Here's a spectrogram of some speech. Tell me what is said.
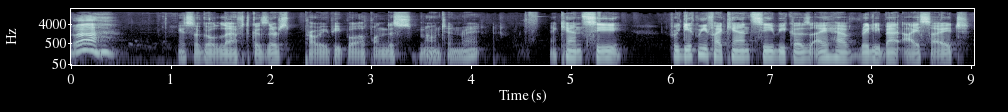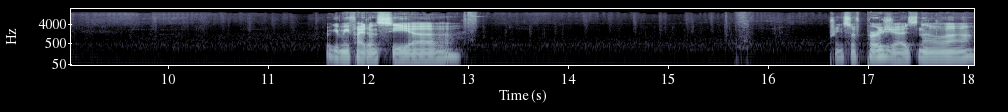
Ah! I guess I'll go left because there's probably people up on this mountain, right? I can't see. Forgive me if I can't see because I have really bad eyesight. Forgive me if I don't see uh Prince of Persia is now uh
